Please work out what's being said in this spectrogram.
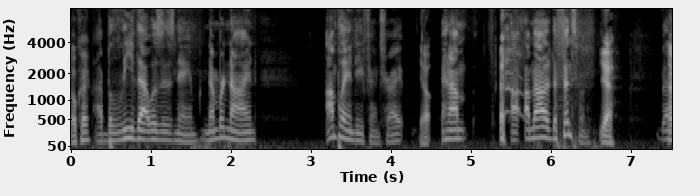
Okay. I believe that was his name. Number nine. I'm playing defense, right? Yep. And I'm I- I'm not a defenseman. Yeah. Until I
